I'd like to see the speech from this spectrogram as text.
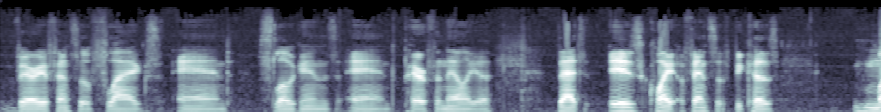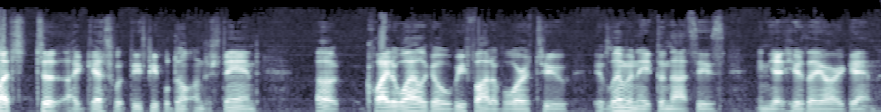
very offensive flags and slogans and paraphernalia. That is quite offensive because, much to I guess what these people don't understand, uh, quite a while ago we fought a war to eliminate the Nazis, and yet here they are again.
